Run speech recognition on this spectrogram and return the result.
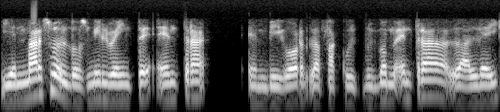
y en marzo del 2020 entra en vigor la bueno, entra la ley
